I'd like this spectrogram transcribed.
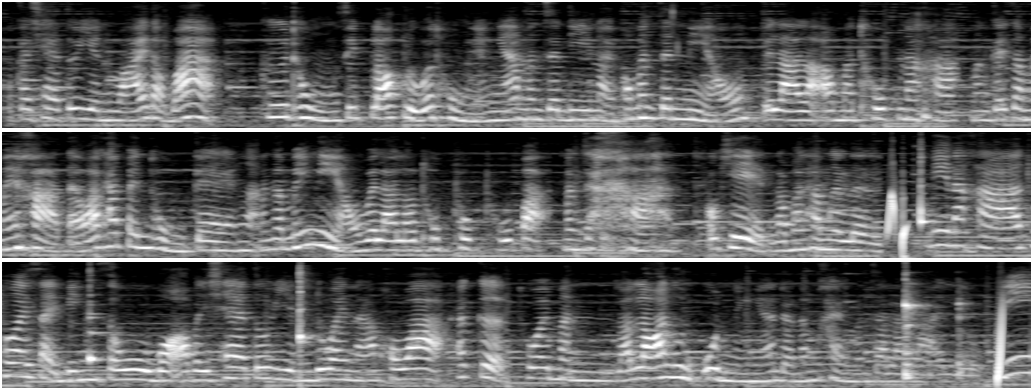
แล้วก็แช่ตู้เย็นไว้แต่ว่า คือถุงซิปล็อกหรือว่าถุงอย่างเงี้ยมันจะดีหน่อยเพราะมันจะเหนียวเวลาเราเอามาทุบนะคะ มันก็จะไม่ขาดแต่ว่าถ้าเป็นถุงแกงอะ่ะมันจะไม่เหนียวเวลาเราทุบทุบทุบอะมันจะขาดโอเค เรามาทำกันเลย นี่นะคะถ้วยใส่บิงซูโบเอาไปแช่ตู้เย็นด้วยนะ เพราะว่าถ้าเกิดถ้วยมันร้อนๆอุ่นๆอย่างเงี้ยเดี๋ยวน้ำแข็งมันจะละลายเร็วนี่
